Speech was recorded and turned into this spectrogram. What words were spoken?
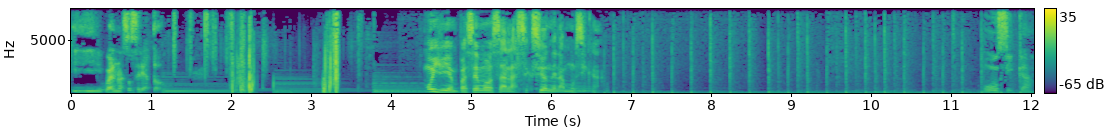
Y bueno, eso sería todo. Muy bien, pasemos a la sección de la música. Música.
